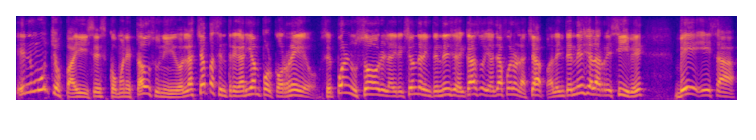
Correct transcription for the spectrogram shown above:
En muchos países, como en Estados Unidos, las chapas se entregarían por correo. Se ponen un sobre, la dirección de la intendencia del caso y allá fueron las chapas. La intendencia la recibe, ve esa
